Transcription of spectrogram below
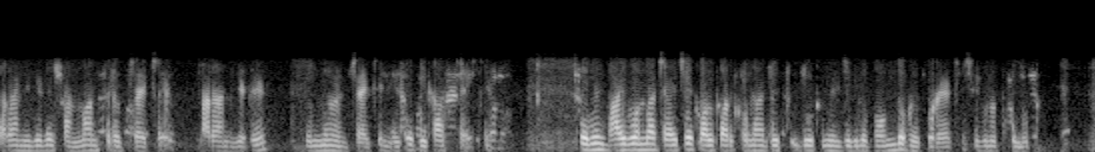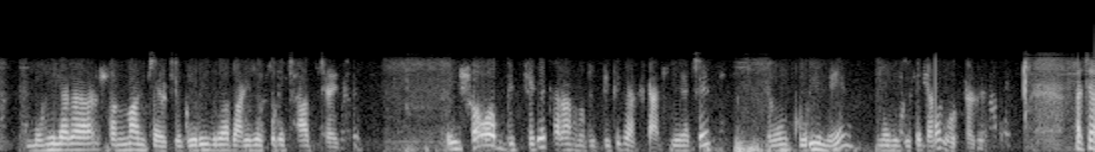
তারা নিজেদের সম্মান ফেরত চাইছে তারা নিজেদের উন্নয়ন চাইছে নিজেদের বিকাশ চাইছে। শ্রমিক ভাই বোনরা চাইছে কলকারখানা জুট জুট মিল যেগুলো বন্ধ হয়ে পড়ে আছে সেগুলো খুলুক। মহিলারা সম্মান চাইছে গরিবরা বাড়ির ওপরে ছাদ চাইছে। এই সব দিক থেকে তারা মোদির দিকে তাকিয়ে আছে এবং কুড়ি মে মোদিজিকে তারা ভোটটা দেবে। আচ্ছা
